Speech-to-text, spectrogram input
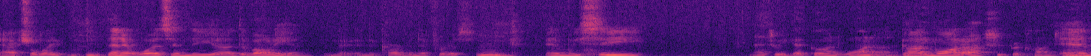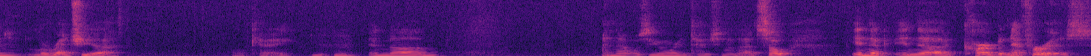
actually, Mhm. than it was in the uh, Devonian, in the, in the Carboniferous. Mm. And we see That's where you got Gondwana. Gondwana Supercontinent. and Laurentia. Okay, Mhm. and um, and that was the orientation of that. So, in the in the Carboniferous,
